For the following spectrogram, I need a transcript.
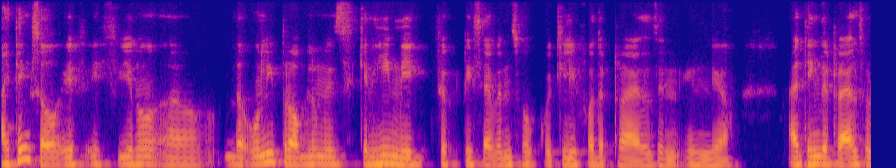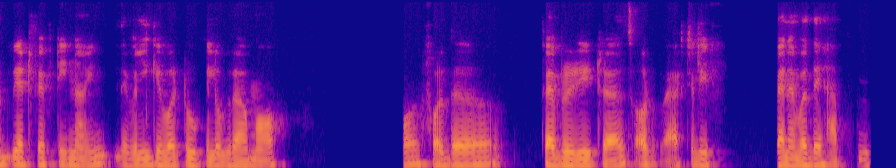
I think so. If if you know, uh, the only problem is can he make 57 so quickly for the trials in India? I think the trials would be at 59. They will give a two kilogram off for for the February trials, or actually whenever they happen,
